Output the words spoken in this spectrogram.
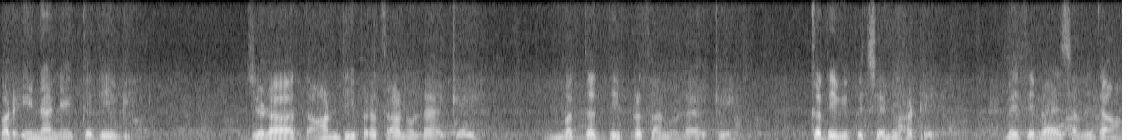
ਪਰ ਇਹਨਾਂ ਨੇ ਕਦੇ ਵੀ ਜਿਹੜਾ ਦਾਨ ਦੀ ਪ੍ਰਥਾ ਨੂੰ ਲੈ ਕੇ, ਮਦਦ ਦੀ ਪ੍ਰਥਾ ਨੂੰ ਲੈ ਕੇ ਕਦੇ ਵੀ ਪਿੱਛੇ ਨਹੀਂ ਹਟੇ। ਨਹੀਂ ਤੇ ਮੈਂ ਸਮਝਦਾ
